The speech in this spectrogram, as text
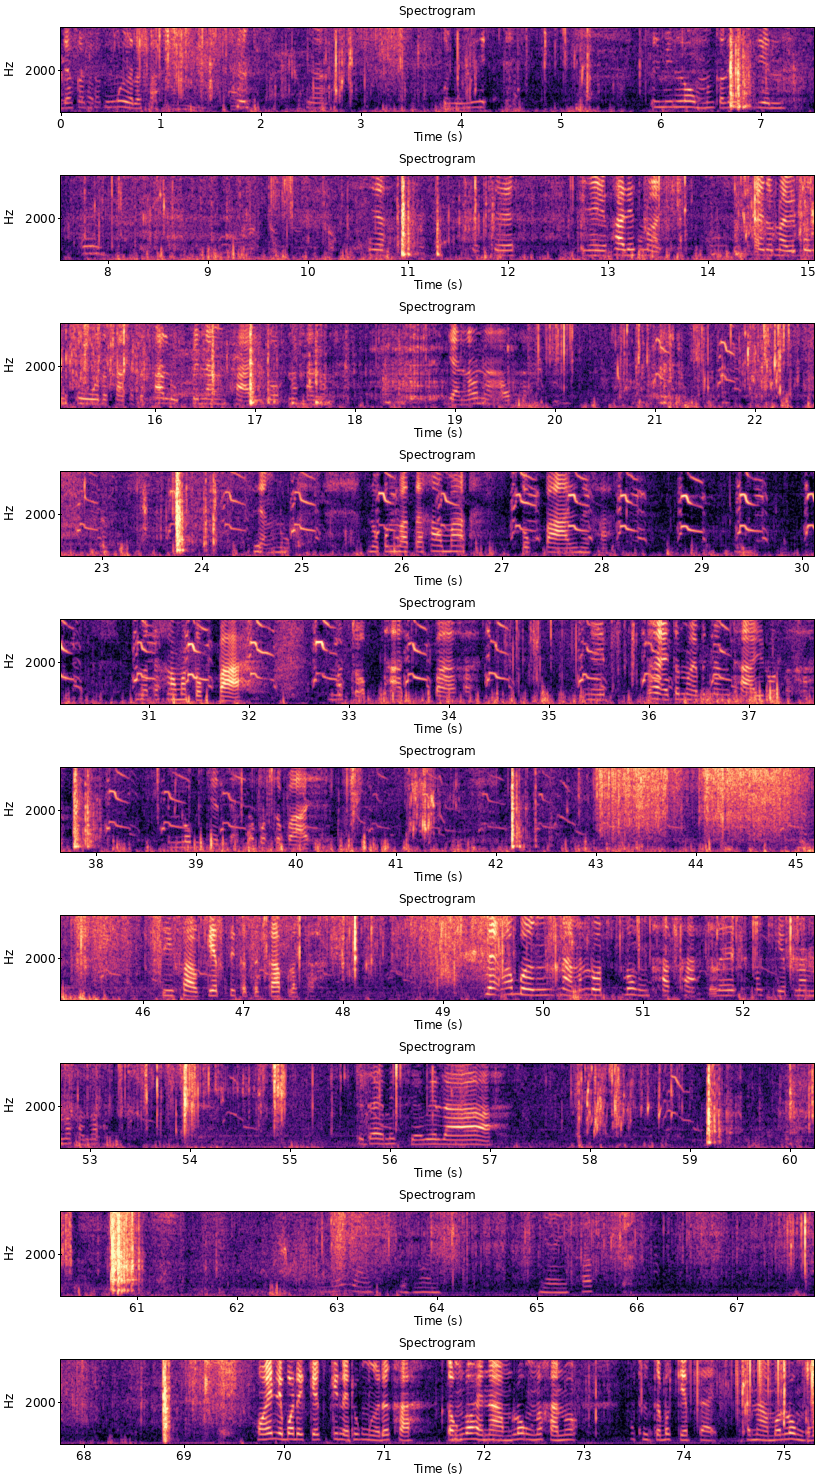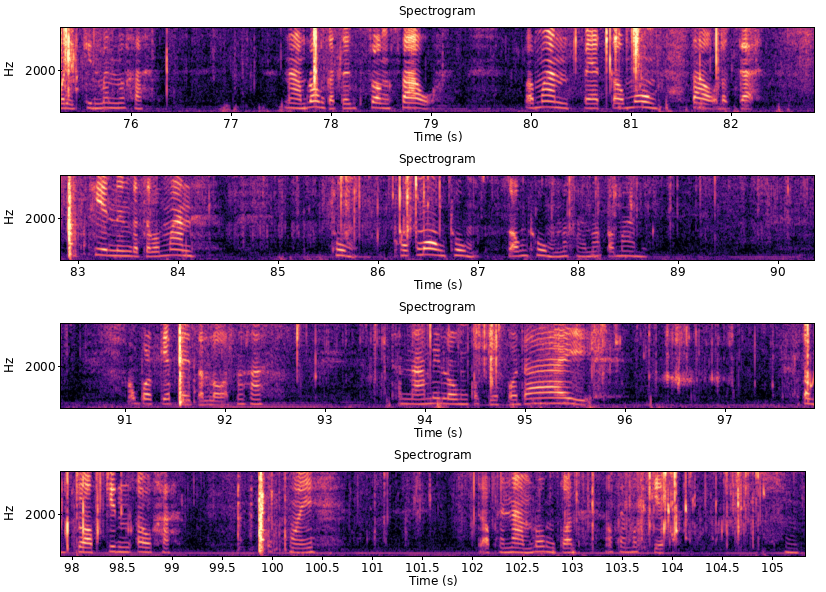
เดี๋ยวก็ทักมือแล้วค่ะเนี่ยวันนี้ไม่ไม่มีลมมันก็เลยเย็นเนี่ยโอเคเป็นไงผ้าเล็กหน่อย ไอ้ต้นไม้ไปเบิ่งปูนะคะก็จะพาลูกไปนั่งถ่ายรถนะคะเนาะยันแล้วหนาวค่ะ เสียงนกนกมันมาแต่เข้ามาตกปลาเลยนะคะมาแต่เข้ามาตกปลามาจอบถ่ายปลาค่ะในไอ้ต้นไม้ไปนั่งถ่ายรถนะคะลมเย็นแล้วก็สบาย สีขาวเก็บสิกจะกลับแล้วค่ะแวะมาเบิงหนามันลดลงคักค่ะก็เลยมาเก็บน้ำนะคะเนาะจะได้ไม่เสียเวลาใหญ่ครับหอยเนี่ยบ่ได้เก็บกินได้ทุกมือเด้อค่ะ ต้องรอให้น้ำลงนะคะเนาะถึงจะมาเก็บได้ ถ้าน้ำว่าลงก็ไม่ได้กินมันเนาะค่ะน้ำลงก็จะช่วงเศร้า ประมาณแปดเก้าโมงเศร้าแล้วก็อีกที่หนึ่งก็จะประมาณทุ่มหกโมงทุ่มสองทุ่มนะคะเนาะประมาณนี้เขาบอเก็บได้ตลอดนะคะ ถ้าน้ำไม่ลงก็เก็บเอาได้ต้องจอบกินเอาค่ะหอยจะเอาไปน้ำร่งก่อน เอาไปมาเก็บ ม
